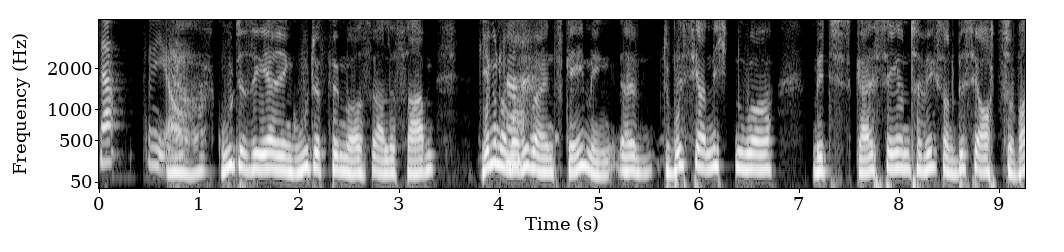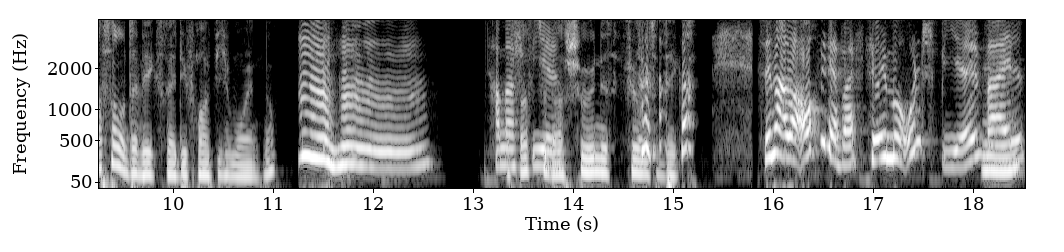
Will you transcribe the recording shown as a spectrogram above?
Ja, finde ich auch. Ja, gute Serien, gute Filme, was wir alles haben. Gehen wir nochmal Ah. rüber ins Gaming. Äh, du bist ja nicht nur mit Geistserien unterwegs, sondern du bist ja auch zu Wasser unterwegs relativ häufig im Moment. Ne? Mhm. Was hast du da Schönes für uns entdeckt? Sind wir aber auch wieder bei Filme und Spiel, Mhm. weil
